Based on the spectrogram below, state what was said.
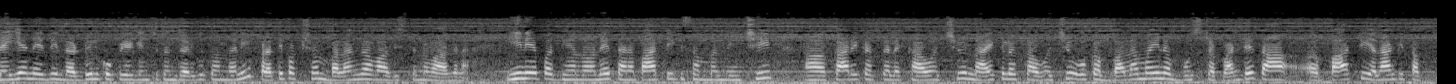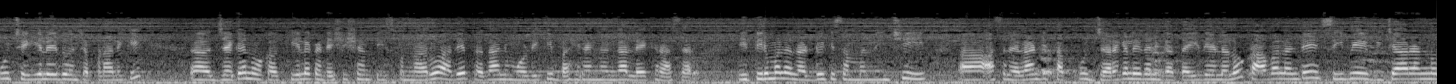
నెయ్యి అనేది లడ్డూలకు ఉపయోగించడం జరుగుతుందని ప్రతిపక్షం బలంగా వాదిస్తున్న వాదన. ఈ నేపథ్యంలోనే తన పార్టీకి సంబంధించి కార్యకర్తలకు కావచ్చు నాయకులకు కావచ్చు ఒక బలమైన బూస్టప్. అంటే తా పార్టీ ఎలాంటి తప్పు చేయలేదు అని చెప్పడానికి జగన్ ఒక కీలక డెసిషన్ తీసుకున్నారు. అదే ప్రధాని మోడీకి బహిరంగంగా లేఖ రాశారు. ఈ తిరుమల లడ్డూకి సంబంధించి అసలు ఎలాంటి తప్పు జరగలేదని గత ఐదేళ్ళలో కావాలంటే సిబిఐ విచారణను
